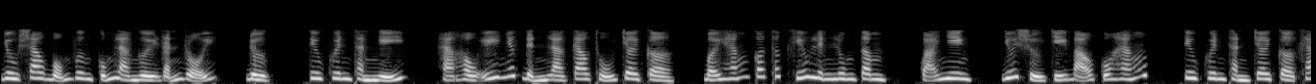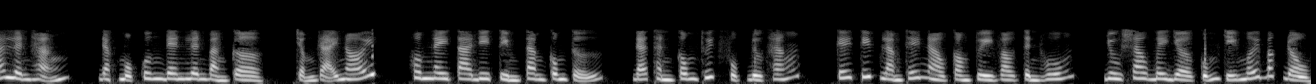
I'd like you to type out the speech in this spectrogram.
dù sao bổn vương cũng là người rảnh rỗi, được, tiêu khuyên thành nghĩ, hạ hầu ý nhất định là cao thủ chơi cờ, bởi hắn có thất khiếu linh lung tâm, quả nhiên, dưới sự chỉ bảo của hắn, tiêu khuyên thành chơi cờ khá lên hẳn, đặt một quân đen lên bàn cờ, chậm rãi nói, hôm nay ta đi tìm tam công tử, đã thành công thuyết phục được hắn, kế tiếp làm thế nào còn tùy vào tình huống, dù sao bây giờ cũng chỉ mới bắt đầu,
